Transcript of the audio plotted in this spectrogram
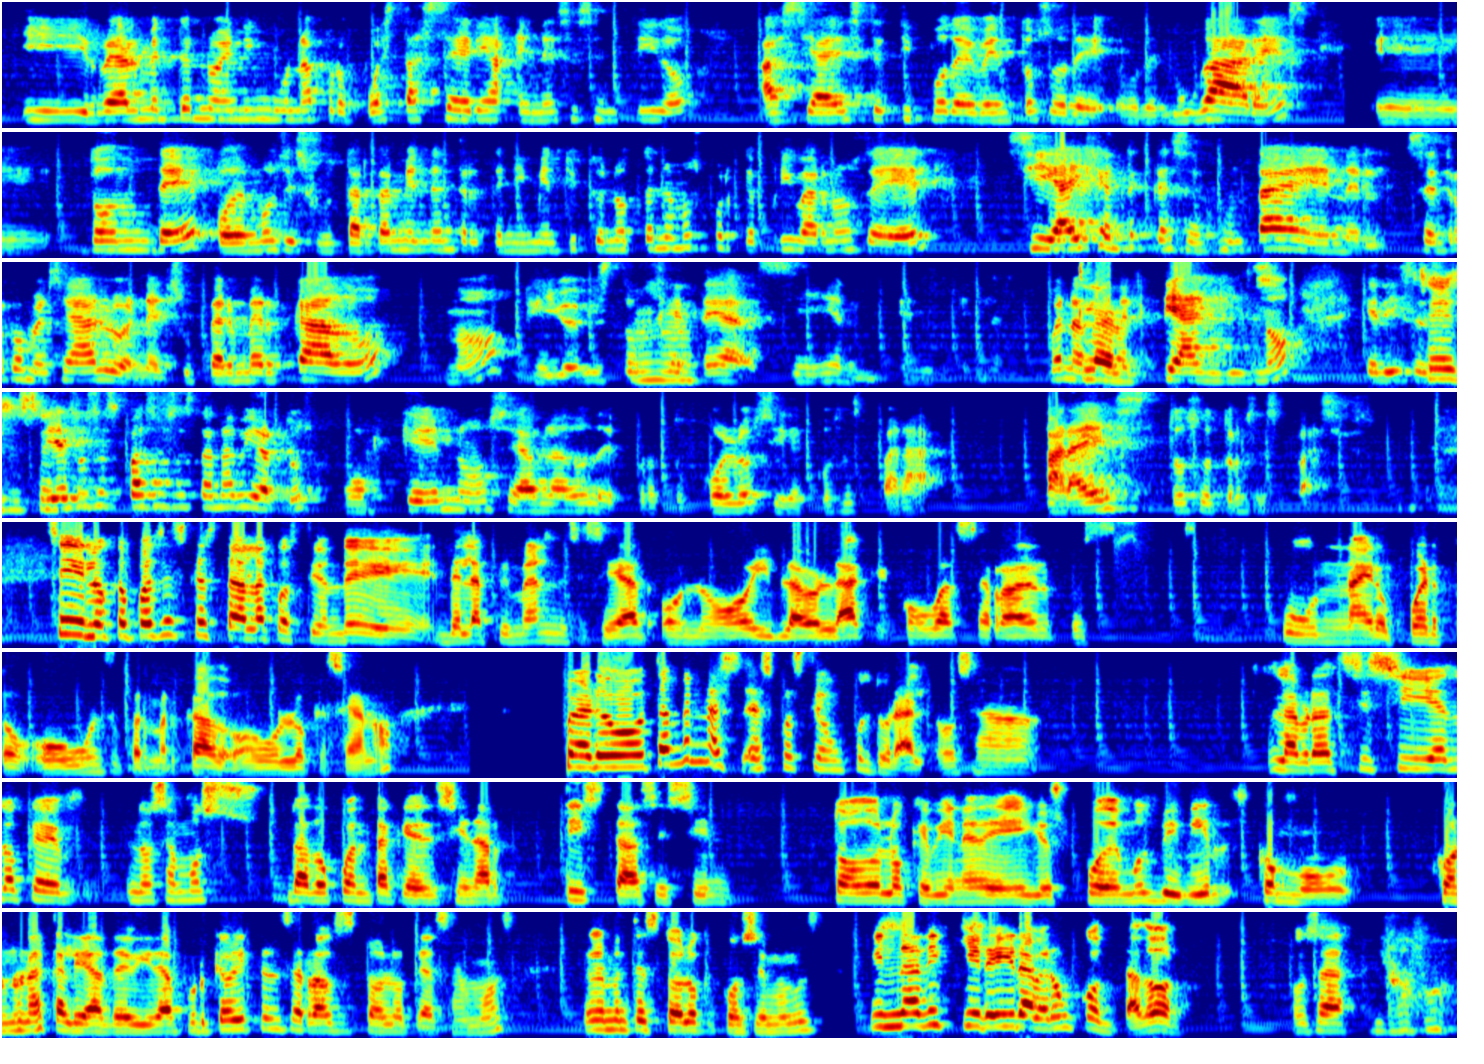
y realmente no hay ninguna propuesta seria en ese sentido hacia este tipo de eventos o de, o de lugares eh, donde podemos disfrutar también de entretenimiento y que no tenemos por qué privarnos de él. Si hay gente que se junta en el centro comercial o en el supermercado, ¿no? Que yo he visto gente así en, bueno, en el tianguis, ¿no? Que dices, si esos espacios están abiertos, ¿por qué no se ha hablado de protocolos y de cosas para, para estos otros espacios? Sí, lo que pasa es que está la cuestión de, de la primera necesidad o no y bla, bla, bla, que cómo va a cerrar pues un aeropuerto o un supermercado o lo que sea, ¿no? Pero también es, es cuestión cultural, o sea, la verdad sí, sí es lo que nos hemos dado cuenta que sin artistas y sin todo lo que viene de ellos, podemos vivir como con una calidad de vida, porque ahorita encerrados es todo lo que hacemos, realmente es todo lo que consumimos, y nadie quiere ir a ver un contador. O sea,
